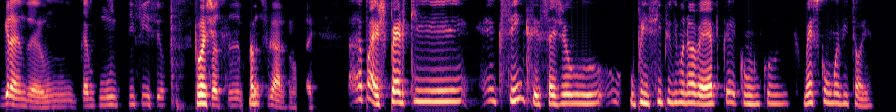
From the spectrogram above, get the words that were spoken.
grande, é um campo muito difícil pois, para, se, para se jogar, não sei. Epá, eu espero que, que sim, que seja o, o princípio de uma nova época, com, com, que comece com uma vitória.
